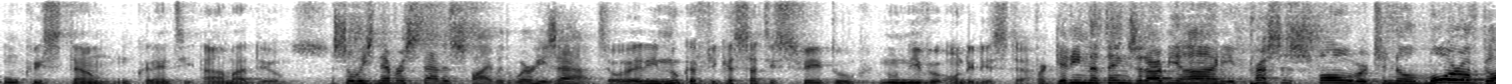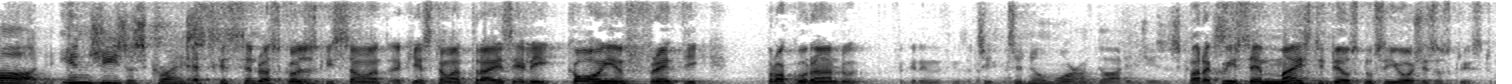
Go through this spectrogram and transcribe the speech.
Um cristão, um crente ama a Deus. So he's never satisfied with where he's at. Então ele nunca fica satisfeito no nível onde ele está. Forgetting the things that are behind, he presses forward to know more of God in Jesus Christ. Esquecendo as coisas que, são, que estão atrás, ele corre em frente procurando To, to know more of God in Jesus para conhecer mais de Deus no Senhor Jesus Cristo.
